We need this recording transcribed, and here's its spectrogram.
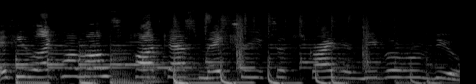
If you like my mom's podcast, make sure you subscribe and leave a review.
